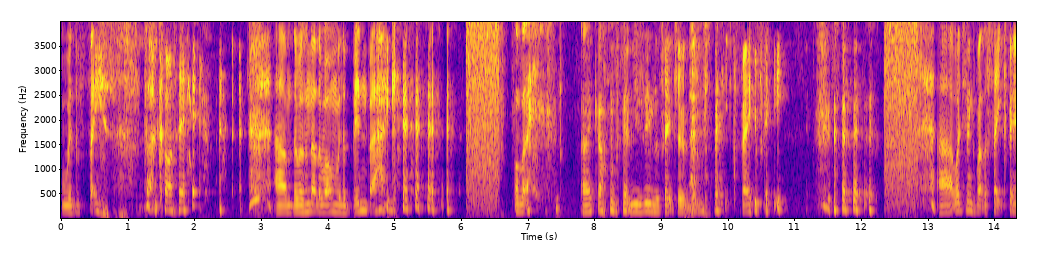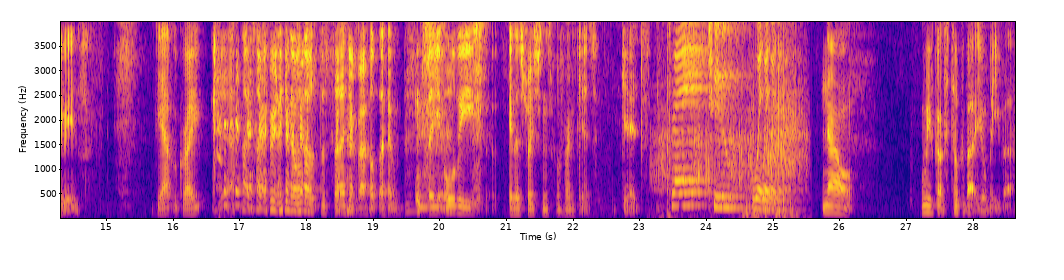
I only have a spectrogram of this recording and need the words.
with a face stuck on it. um, there was another one with a bin bag. Although, I can't believe you've seen the picture of the fake baby. Uh, what do you think about the fake babies? Yeah, great. Yeah, I don't really know what else to say about them. They, all the illustrations were very good. Good. Play to win. Now, we've got to talk about your beaver.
